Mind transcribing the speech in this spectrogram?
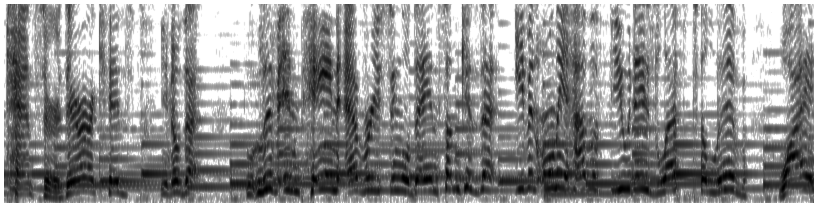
cancer. There are kids, you know, that live in pain every single day and some kids that even only have a few days left to live. Why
